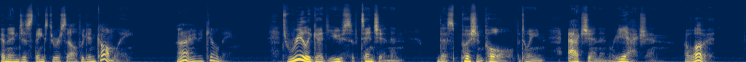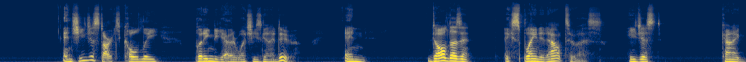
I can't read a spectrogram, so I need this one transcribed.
And then just thinks to herself again calmly, All right, I killed him. It's really good use of tension and this push and pull between action and reaction. I love it. And she just starts coldly putting together what she's going to do. And Dahl doesn't explain it out to us. He just kind of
